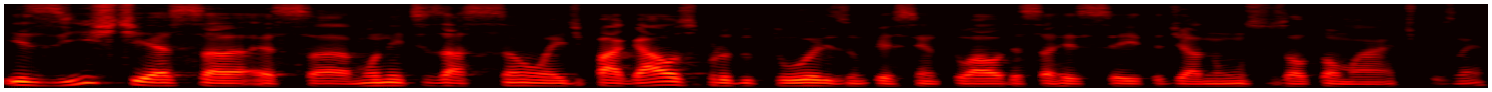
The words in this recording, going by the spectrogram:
existe essa, essa monetização aí de pagar aos produtores um percentual dessa receita de anúncios automáticos, né?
